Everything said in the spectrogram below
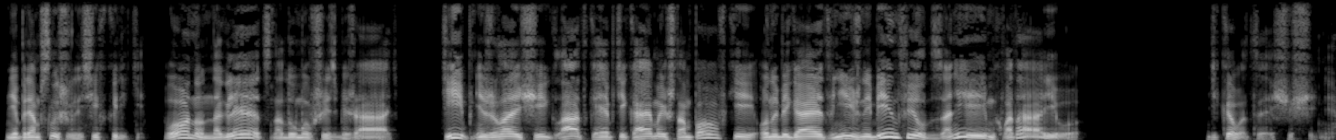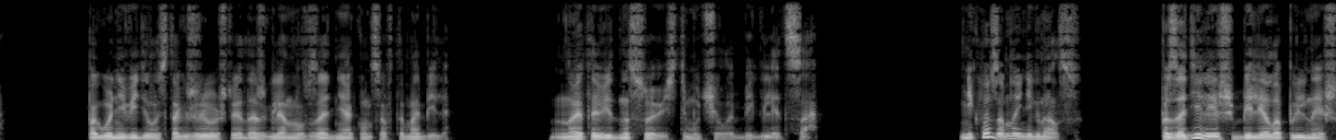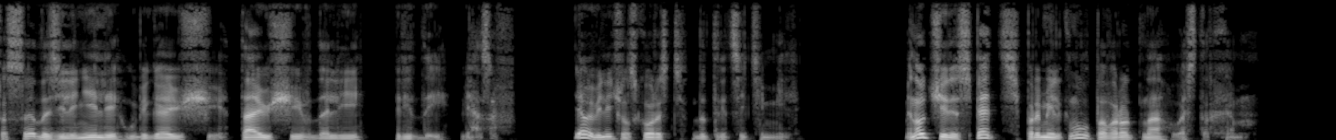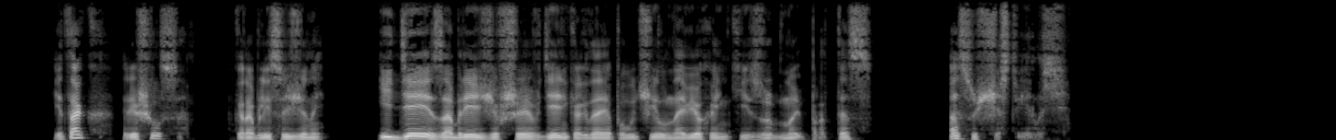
Мне прям слышались их крики. Вон он, наглец, надумавший сбежать. Тип, не желающий гладкой обтекаемой штамповки. Он убегает в Нижний Бинфилд. За ним, хватай его. Диковатое ощущение. Погоня виделась так живо, что я даже глянул в задний оконце автомобиля. Но это, видно, совесть мучила беглеца. Никто за мной не гнался. Позади лишь белело пыльное шоссе, да зеленели убегающие, тающие вдали ряды вязов. Я увеличил скорость до 30 миль. Минут через пять промелькнул поворот на Вестерхэм. Итак, решился. Корабли сожжены. Идея, забрежевшая в день, когда я получил навехонький зубной протез, осуществилась.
